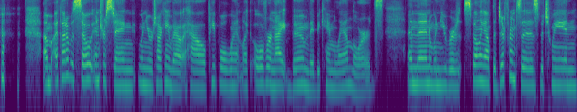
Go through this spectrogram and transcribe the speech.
um, I thought it was so interesting when you were talking about how people went like overnight, boom, they became landlords. And then when you were spelling out the differences between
